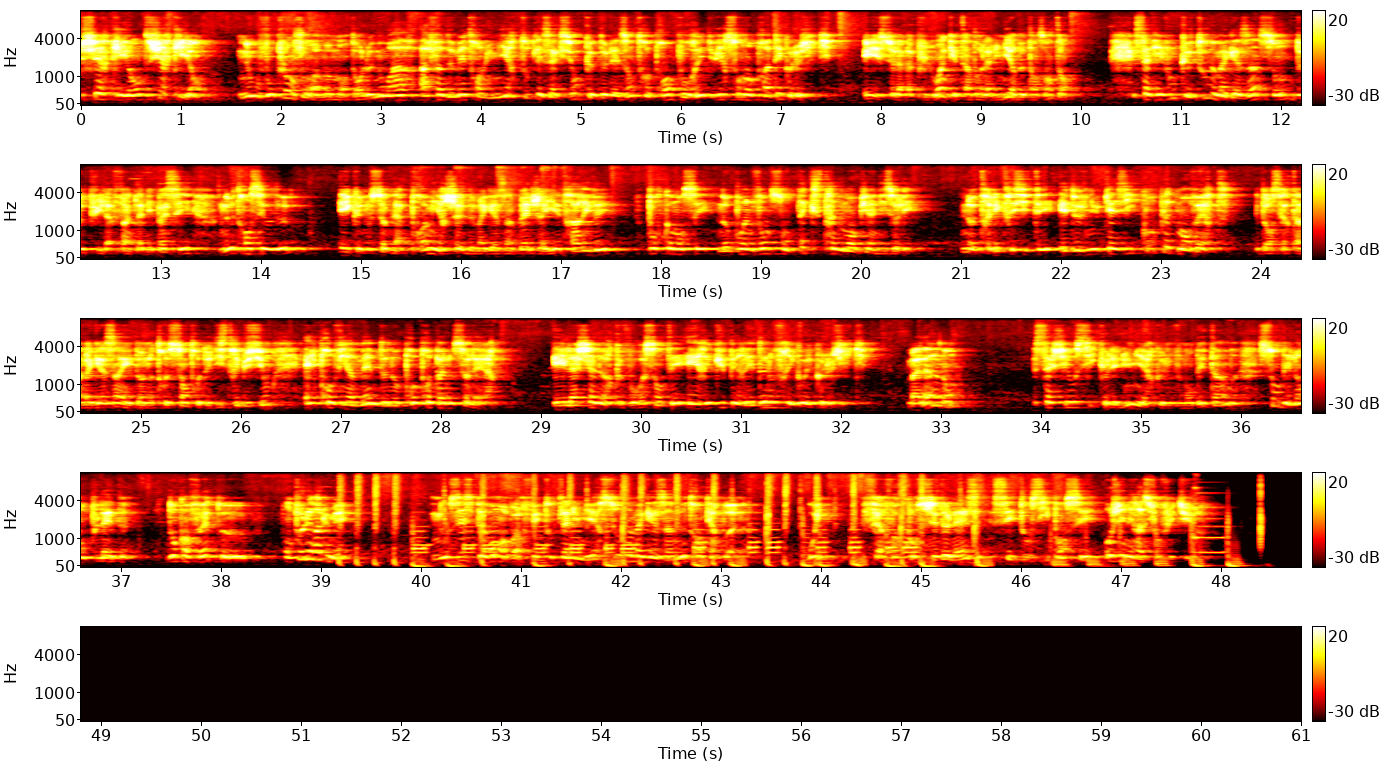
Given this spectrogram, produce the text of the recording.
Chères clientes, chers clients, nous vous plongeons un moment dans le noir afin de mettre en lumière toutes les actions que Deleuze entreprend pour réduire son empreinte écologique. Et cela va plus loin qu'éteindre la lumière de temps en temps. Saviez-vous que tous nos magasins sont, depuis la fin de l'année passée, neutres en CO2 Et que nous sommes la première chaîne de magasins belges à y être arrivée Pour commencer, nos points de vente sont extrêmement bien isolés. Notre électricité est devenue quasi complètement verte. Dans certains magasins et dans notre centre de distribution, elle provient même de nos propres panneaux solaires. Et la chaleur que vous ressentez est récupérée de nos frigos écologiques. Malin, non? Sachez aussi que les lumières que nous venons d'éteindre sont des lampes LED. Donc en fait, euh, on peut les rallumer. Nous espérons avoir fait toute la lumière sur nos magasins neutres en carbone. Oui, faire vos courses chez Deleuze, c'est aussi penser aux générations futures.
